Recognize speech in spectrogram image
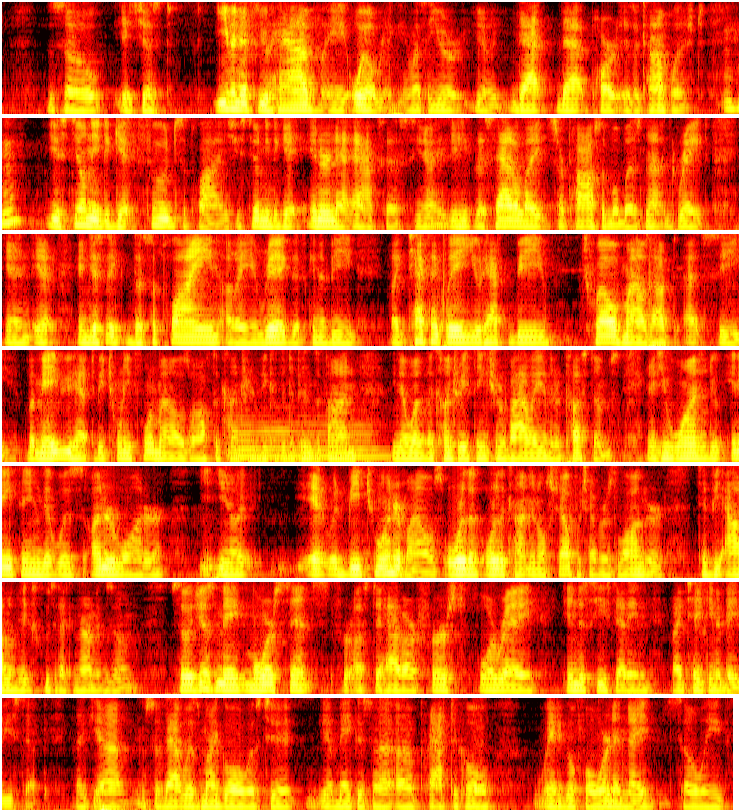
So it's just even if you have a oil rig, and let's say you're you know that that part is accomplished, Mm-hmm. you still need to get food supplies. You still need to get internet access. You know, you- the satellites are possible, but it's not great. And it, and just the, the supplying of a rig that's going to be like technically you'd have to be 12 miles out at sea, but maybe you have to be 24 miles off the country because it depends upon you know whether the country thinks you're violating their customs. And if you wanted to do anything that was underwater, you know, it would be 200 miles or the or the continental shelf, whichever is longer, to be out of the exclusive economic zone. So it just made more sense for us to have our first foray into seasteading by taking a baby step. Like uh, so that was my goal was to you know, make this a, a practical way to go forward. And I so we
